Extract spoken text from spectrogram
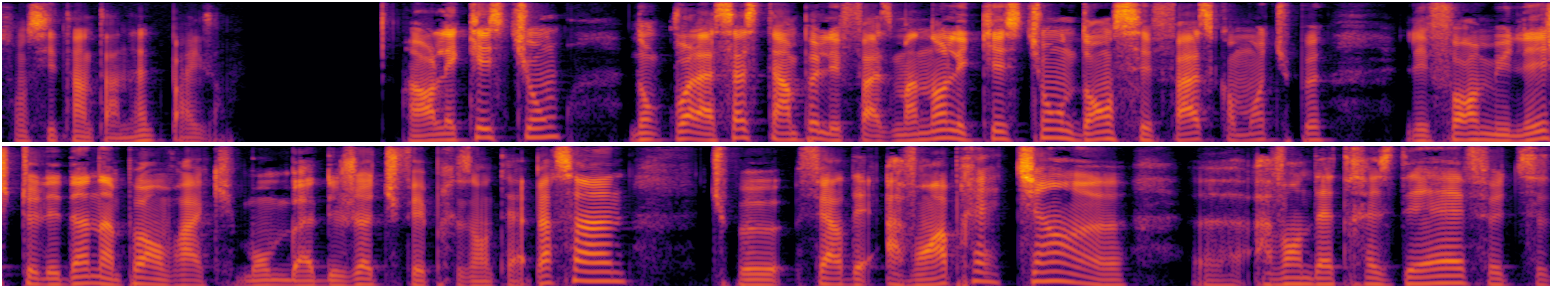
son site internet, par exemple. Alors, les questions. Donc voilà, ça c'était un peu les phases. Maintenant, les questions dans ces phases, comment tu peux les formuler? Je te les donne un peu en vrac. Bon, bah déjà, tu fais présenter la personne. Tu peux faire des avant-après. Tiens, euh, euh, avant d'être SDF, etc.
